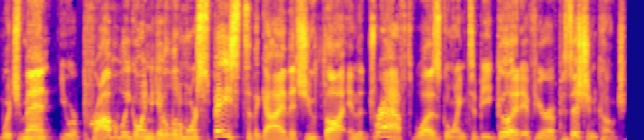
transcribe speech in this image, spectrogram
which meant you were probably going to give a little more space to the guy that you thought in the draft was going to be good if you're a position coach.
